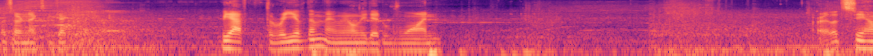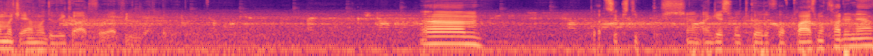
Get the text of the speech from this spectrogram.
What's our next objective? We have three of them and we only did one. Alright, let's see how much ammo do we got for every weapon. Um, got 60%. I guess we'll go to the plasma cutter now.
